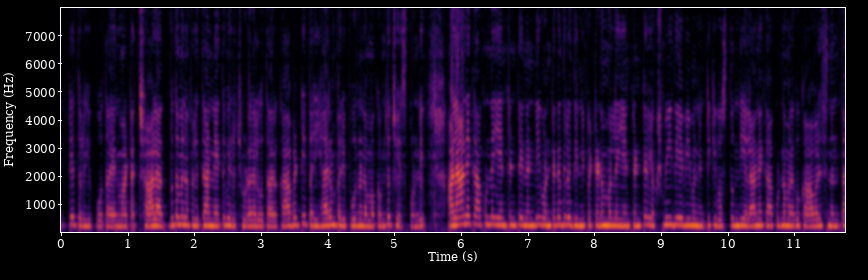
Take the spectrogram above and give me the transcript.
ఇట్టే తొలగిపోతాయన్నమాట. చాలా అద్భుతమైన ఫలితాన్ని అయితే మీరు చూడగలుగుతారు. కాబట్టి పరిహారం పరిపూర్ణ నమ్మకంతో చేసుకోండి. అలానే కాకుండా ఏంటంటేనండి వంటగదిలో దీన్ని పెట్టడం వల్ల ఏంటంటే లక్ష్మీదేవి మన ఇంటికి వస్తుంది. అలానే కాకుండా మనకు కావలసినంత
